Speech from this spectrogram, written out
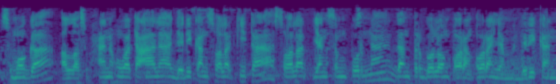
Semoga Allah subhanahu wa ta'ala jadikan solat kita solat yang sempurna dan tergolong orang-orang yang mendirikan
